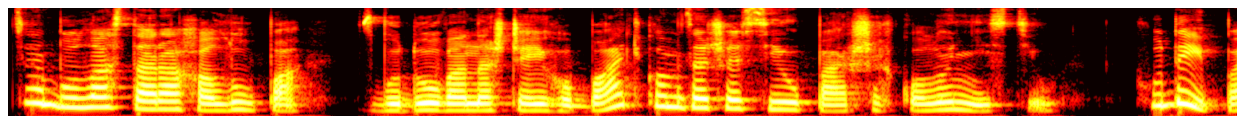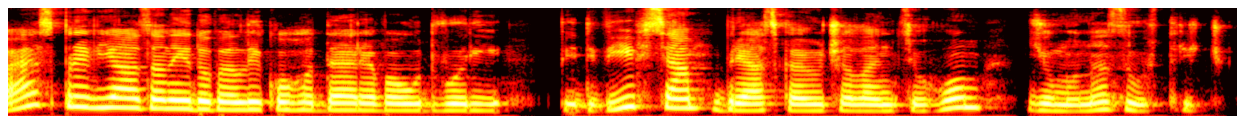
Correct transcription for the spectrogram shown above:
Це була стара халупа, збудована ще його батьком за часів перших колоністів. Худий пес, прив'язаний до великого дерева у дворі, підвівся, брязкаючи ланцюгом йому назустріч.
